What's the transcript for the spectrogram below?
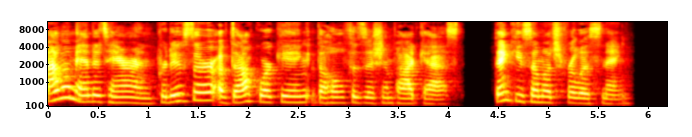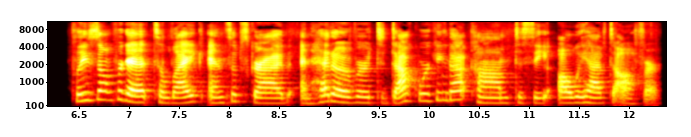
I'm Amanda Taryn, producer of Doc Working, the Whole Physician Podcast. Thank you so much for listening. Please don't forget to like and subscribe and head over to docworking.com to see all we have to offer.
